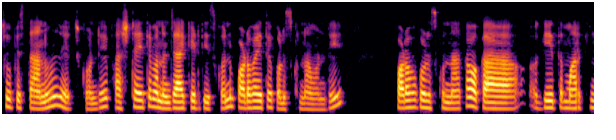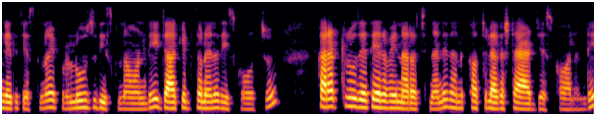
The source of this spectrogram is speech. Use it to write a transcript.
చూపిస్తాను. నేర్చుకోండి. ఫస్ట్ అయితే మనం జాకెట్ తీసుకొని పొడవ అయితే కొలుసుకున్నామండి. పొడవ కొలుసుకున్నాక ఒక గీత మార్కింగ్ అయితే చేసుకున్నాం. ఇప్పుడు లూజ్ తీసుకున్నామండి. జాకెట్తోనైనా తీసుకోవచ్చు. కరెక్ట్ లూజ్ అయితే ఇరవైన్నర వచ్చిందండి దానికి ఖర్చులు ఎక్స్ట్రా యాడ్ చేసుకోవాలండి.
